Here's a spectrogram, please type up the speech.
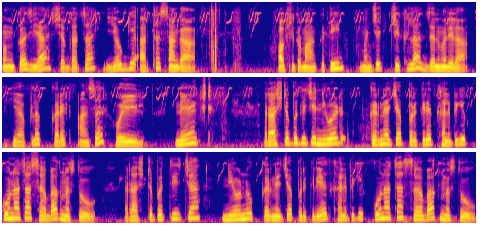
पंकज या शब्दाचा योग्य अर्थ सांगा. ऑप्शन क्रमांक तीन म्हणजे चिखला जन्मलेला. हे आपलं करेक्ट आन्सर होईल. नेक्स्ट राष्ट्रपतीची निवड करण्याच्या प्रक्रियेत खालीपैकी कोणाचा सहभाग नसतो? राष्ट्रपतीच्या निवडणूक करण्याच्या प्रक्रियेत खालीपैकी कोणाचा सहभाग नसतो?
